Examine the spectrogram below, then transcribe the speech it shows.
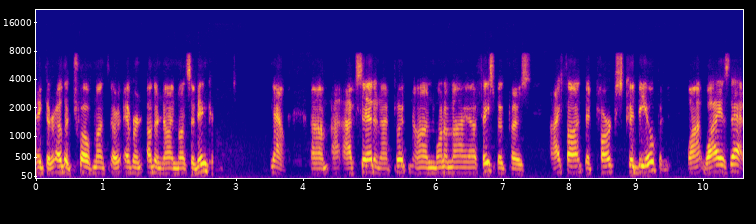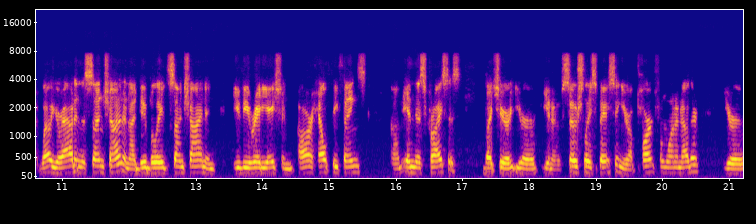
make their other 12 months or ever other nine months of income. Now, um, I, have said and I put on one of my uh, Facebook posts, I thought that parks could be opened. Why, why is that? Well, you're out in the sunshine, and I do believe sunshine and UV radiation are healthy things um, in this crisis. But you're you're you know socially spacing. You're apart from one another. You're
